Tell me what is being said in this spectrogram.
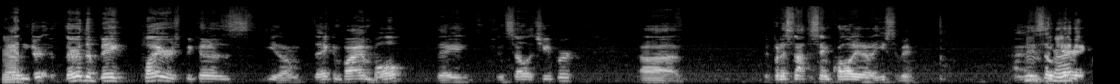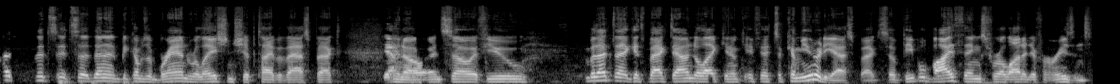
yeah. and they're, they're the big players because you know they can buy in bulk, they can sell it cheaper, uh, but it's not the same quality that it used to be. It's okay. It's it's a, then it becomes a brand relationship type of aspect, yeah. you know. And so if you, but that that gets back down to like you know if it's a community aspect. So people buy things for a lot of different reasons,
